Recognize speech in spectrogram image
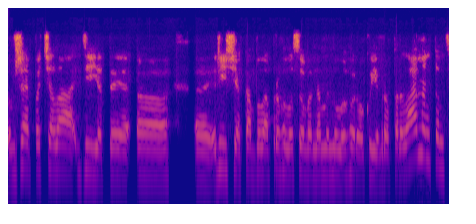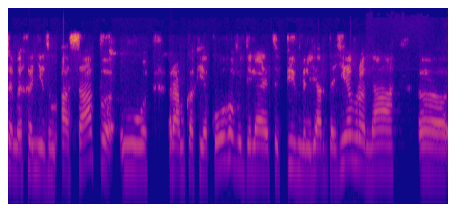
вже почала діяти е, е, річ, яка була проголосована минулого року Європарламентом. Це механізм АСАП, у рамках якого виділяється півмільярда євро на е,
